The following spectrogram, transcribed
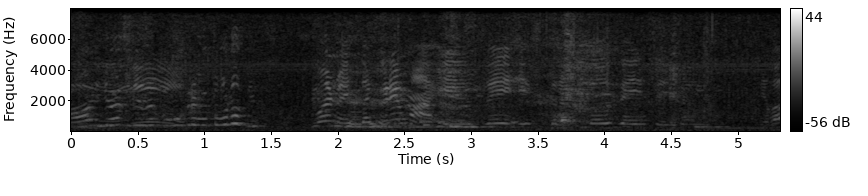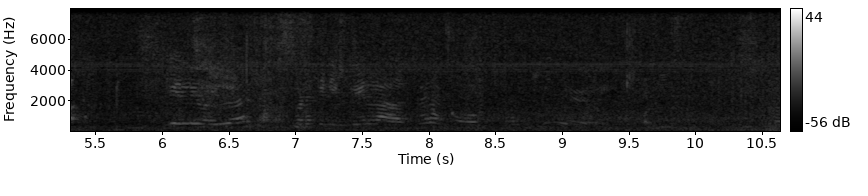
Ay, ya sí, como crema todos los días. Bueno, esta crema es de extractos de desecho de vaca, que le va a ayudar para que limpie la cara como no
